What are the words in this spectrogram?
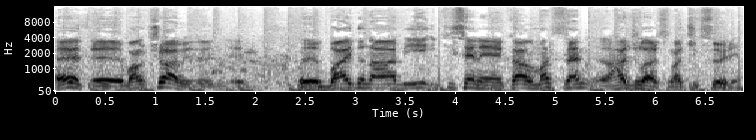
Evet e, Wang Chun abi e, e, Biden abiyi iki seneye kalmaz sen e, hacılarsın açık söyleyeyim.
